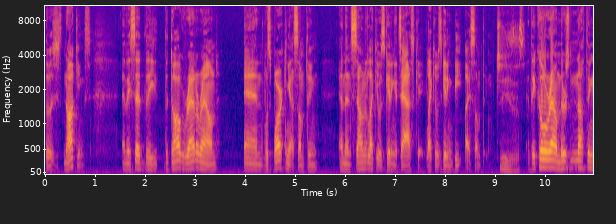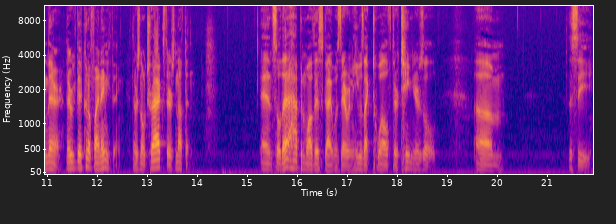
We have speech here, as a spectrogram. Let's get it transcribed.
those knockings, and they said the the dog ran around and was barking at something, and then sounded like it was getting its ass kicked, like it was getting beat by something. Jesus. And they go around, there's nothing there. They they couldn't find anything. There's no tracks. There's nothing. And so that happened while this guy was there when he was like 12, 13 years old. Um, let's see.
